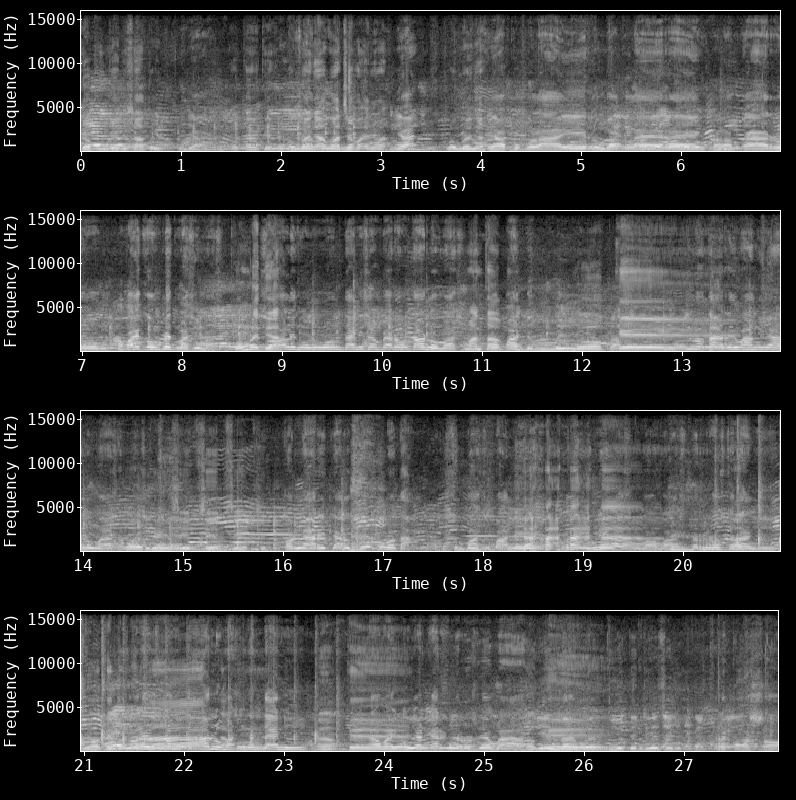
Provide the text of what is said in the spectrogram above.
gabung jadi satu. Ya. Oke, oke. Lombanya apa aja Pak ini Pak? Ya. Lombanya? Ya, pukul air, lomba kelereng, balap karung. Pokoknya komplit Mas ini, Mas. Komplit ya? Soalnya ini sampai rong tahun loh, Mas. Mantap. Oh, pandemi. Oke. Iki lo tak rewangi anu, Mas. Oke, sip, sip, sip, sip. Kon ngarit karo lo Mas Imam, Mas. Terus terang iki. Mas. rong tahun lho Mas ngenteni. Oke. Awak dhewe kan karek nerusnya Mas. Yen Mbah buyute dhewe sing rekoso.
